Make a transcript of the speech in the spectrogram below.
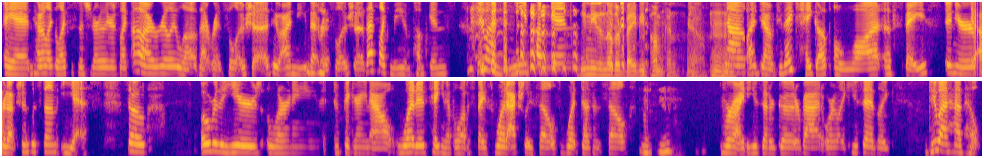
And kind of like Alexis mentioned earlier, is like, oh, I really love that red celosia. Do I need that red celosia? That's like me and pumpkins. Do I need pumpkins? You need another baby pumpkin. Yeah. Mhm. No, I don't. Do they take up a lot of space in your Yeah. production system? Yes. So, over the years, learning and figuring out what is taking up a lot of space, what actually sells, what doesn't sell, Mhm. varieties that are good or bad, or like you said, like, do I have help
